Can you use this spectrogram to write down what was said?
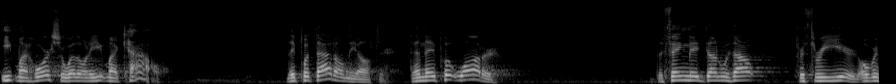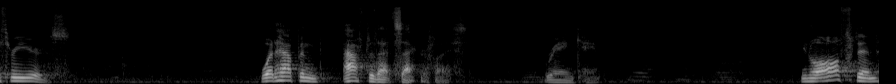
eat my horse or whether I want to eat my cow. They put that on the altar. Then they put water. The thing they'd done without for three years, over three years. What happened after that sacrifice? Rain came. You know, often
